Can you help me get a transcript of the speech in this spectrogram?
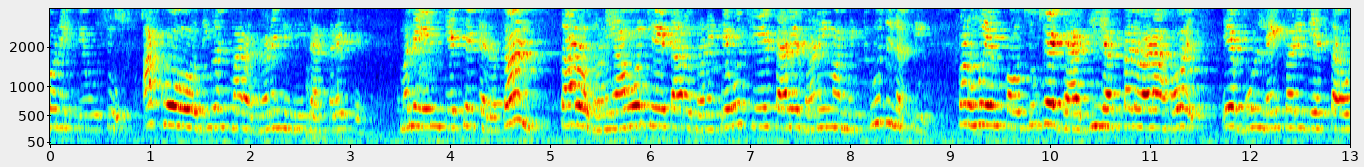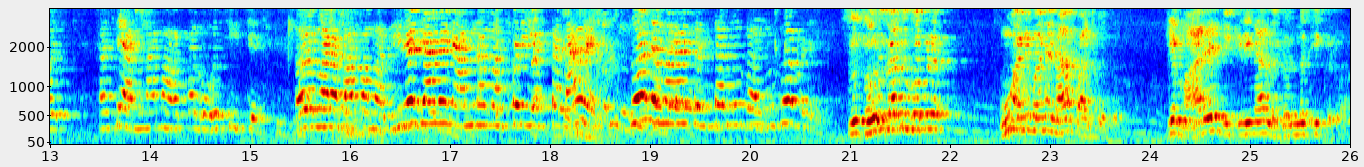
લોકોને કેવું છું? આખો દિવસ મારા ધણીની નિંદા કરે છે. મને એમ કે છે કે, રતન, તારો ધણી આવો છે, તારો ધણી કેવો છે? તારે ધણીમાં મીઠું જ નથી. પણ હું એમ કહું છું કે, જાજી અક્કલવાળા હોય, એ ભૂલ નહીં કરી બેસતા હોય. હશે આમનામાં અક્કલ ઓછી છે. હવે મારા બાપામાં ધીરજ આવે ને આમનામાં થોડી અક્કલ આવે, તો જ અમારા સંતાનનું ગાડું ગબડે. શું થોડું ગાડું ગબડે? હું આની મને ના પાડતો કે મારે દીકરીના લગ્ન નથી કરવા.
